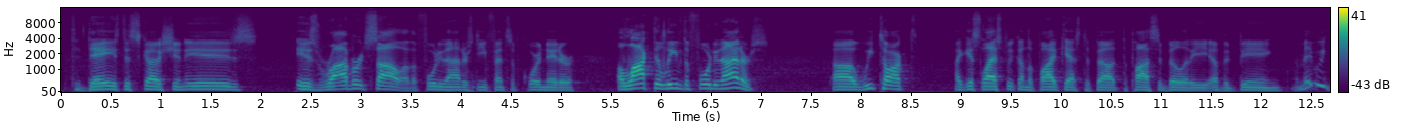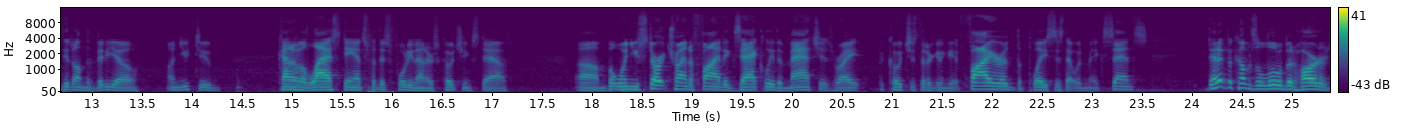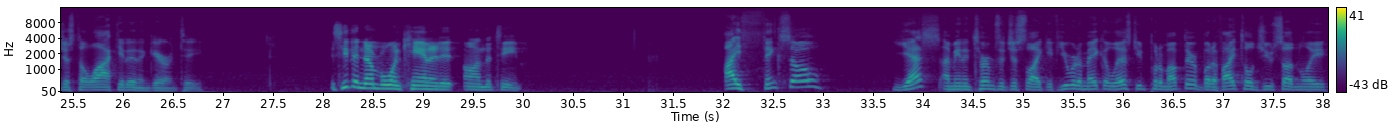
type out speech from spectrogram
Today's discussion is is Robert Saleh, the 49ers defensive coordinator, a lock to leave the 49ers? Uh, we talked, I guess, last week on the podcast about the possibility of it being, or maybe we did on the video on YouTube, kind of a last dance for this 49ers coaching staff. Um, but when you start trying to find exactly the matches, right, the coaches that are going to get fired, the places that would make sense, then it becomes a little bit harder just to lock it in and guarantee. Is he the number one candidate on the team? I think so. Yes. I mean, in terms of just like if you were to make a list, you'd put him up there. But if I told you suddenly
